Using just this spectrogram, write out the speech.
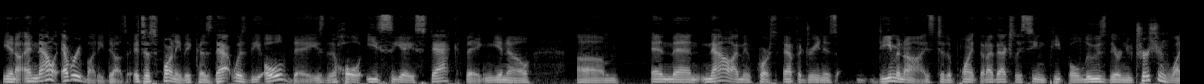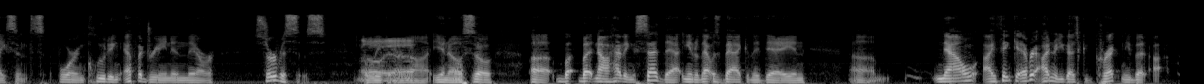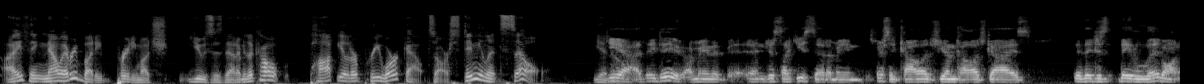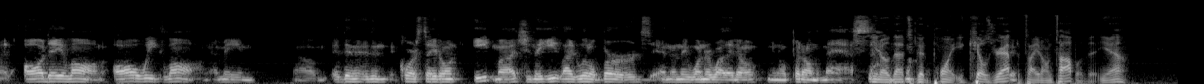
You know, and now everybody does it. It's just funny because that was the old days, the whole ECA stack thing, you know. Um, and then now, I mean, of course, ephedrine is demonized to the point that I've actually seen people lose their nutrition license for including ephedrine in their services. Believe oh, yeah. it or not, you know. So, uh, but but now having said that, you know, that was back in the day, and um, now I think every I know you guys could correct me, but I, I think now everybody pretty much uses that. I mean, look how popular pre-workouts are. Stimulants sell. You know? Yeah, they do. I mean, and just like you said, I mean, especially college, young college guys they, they just they live on it all day long, all week long. I mean, um, and, then, and then of course they don't eat much, and they eat like little birds, and then they wonder why they don't you know put on the mass. You know, that's a good point. It kills your appetite on top of it. Yeah,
